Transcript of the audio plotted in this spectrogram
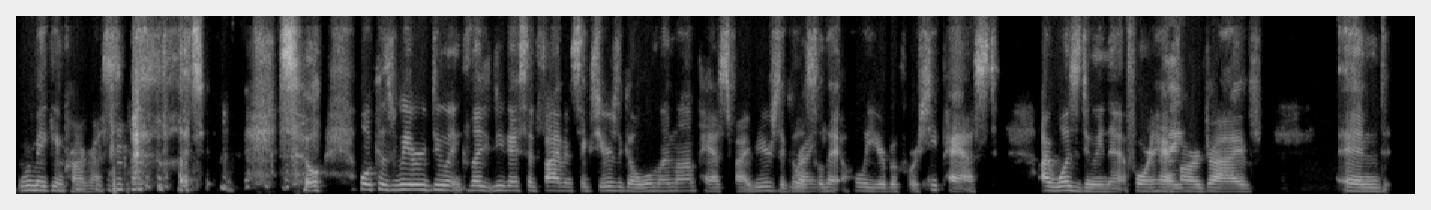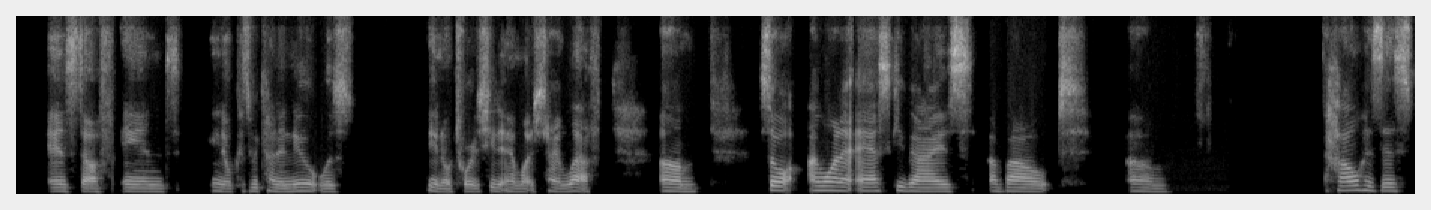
we're making progress. but, so, well, because we were doing because you guys said five and six years ago. Well, my mom passed five years ago, right. so that whole year before she passed, I was doing that four and a half right. hour drive, and and stuff, and you know, because we kind of knew it was, you know, towards she didn't have much time left. Um, so I want to ask you guys about um, how has this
